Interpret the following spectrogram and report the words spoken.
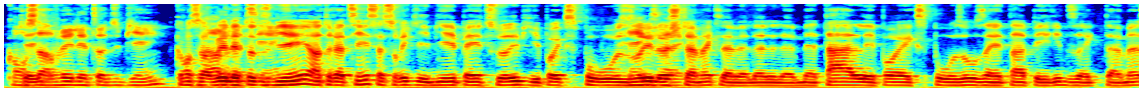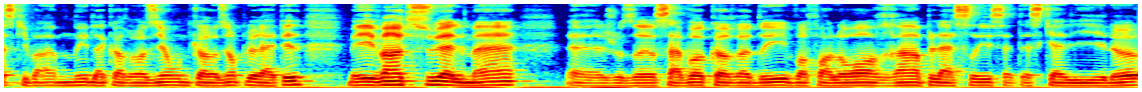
Conserver l'état du bien. Conserver l'état du bien, entretien, s'assurer qu'il est bien peinturé et qu'il n'est pas exposé, là, justement, que le, métal n'est pas exposé aux intempéries directement, ce qui va amener de la corrosion, une corrosion plus rapide. Mais éventuellement, euh, je veux dire, ça va corroder, il va falloir remplacer cet escalier-là.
